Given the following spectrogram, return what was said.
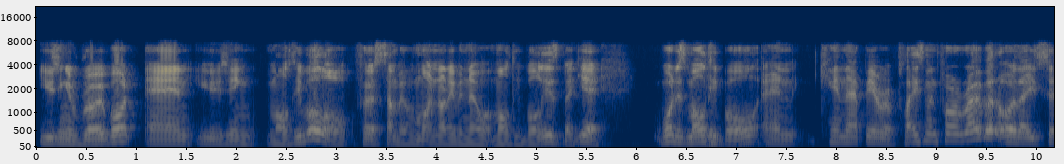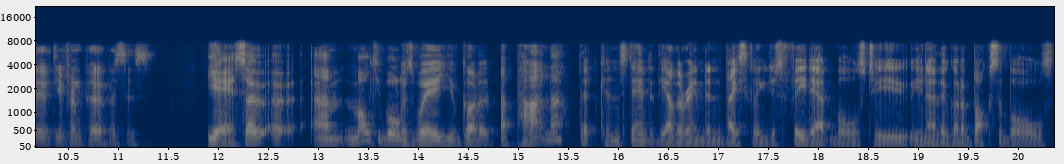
using a robot and using multi-ball? Or first, some people might not even know what multi-ball is, but yeah, what is multi-ball, and can that be a replacement for a robot, or they serve different purposes? Yeah, so uh, um, multi-ball is where you've got a, a, partner that can stand at the other end and basically just feed out balls to you. You know, they've got a box of balls.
